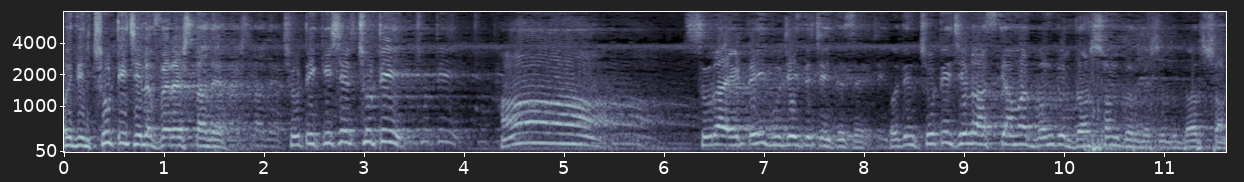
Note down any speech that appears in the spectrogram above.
ওই দিন ছুটি ছিল ফেরেস তাদের ছুটি কিসের ছুটি? হ্যাঁ সুরা এটাই বুঝাইতে চাইতেছে। ওই দিন ছুটি ছিল, আজকে আমার বন্ধুর দর্শন করবে শুধু দর্শন।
